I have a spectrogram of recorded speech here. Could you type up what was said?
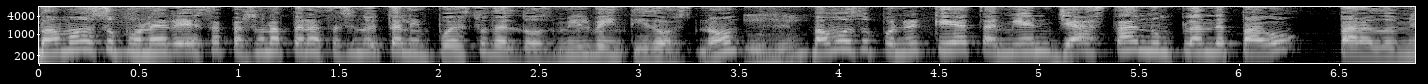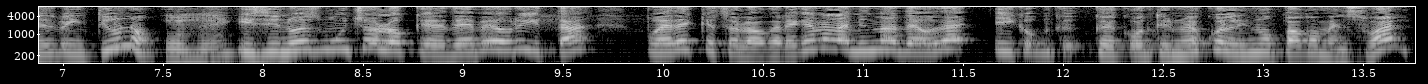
vamos a suponer esa persona apenas está haciendo ahorita el impuesto del 2022, ¿no? Vamos a suponer que ella también ya está en un plan de pago para el 2021. Ujú. Y si no es mucho lo que debe ahorita, puede que se lo agreguen a la misma deuda y que, continúe con el mismo pago mensual.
